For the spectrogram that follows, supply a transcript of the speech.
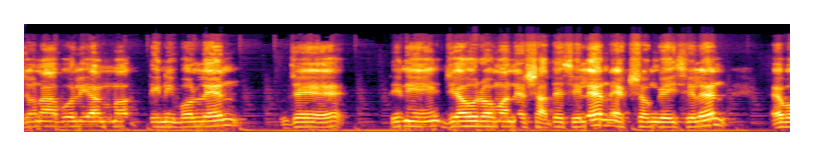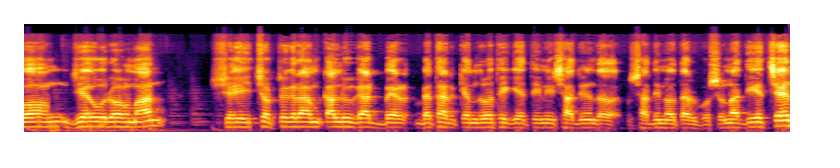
জনাব অলি আহমদ তিনি বললেন যে তিনি জিয়াউর রহমানের সাথে ছিলেন, একসঙ্গেই ছিলেন এবং জিয়াউর রহমান সেই চট্টগ্রাম কালুরঘাট বেতার কেন্দ্র থেকে তিনি স্বাধীনতা, স্বাধীনতার ঘোষণা দিয়েছেন।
